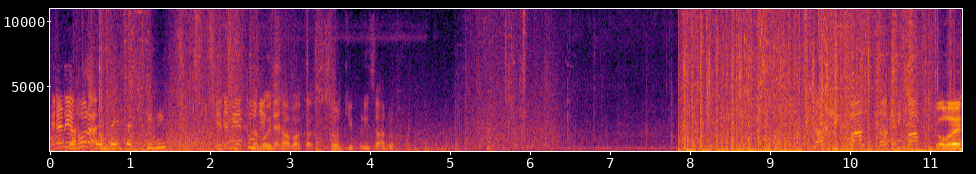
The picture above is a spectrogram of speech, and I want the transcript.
Jeden je hore, 54. jeden je tu Neboj někde. se, Abakas, jsou ti prý zádo. Další dva, další dva, Dole?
